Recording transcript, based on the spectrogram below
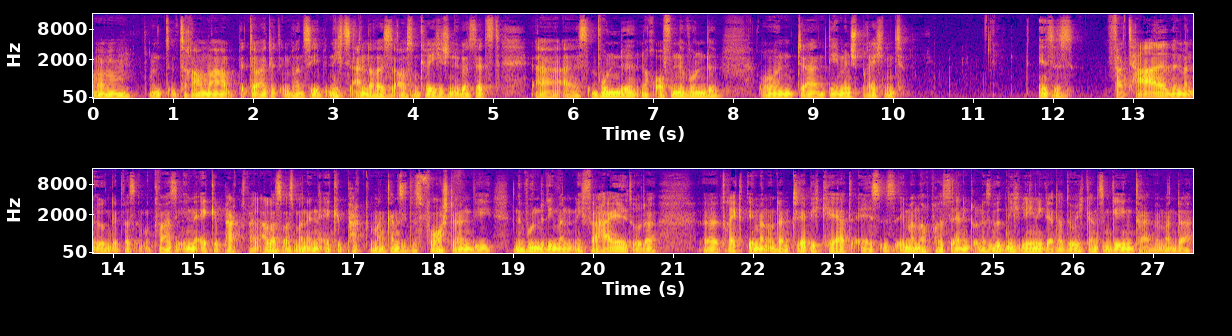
Ähm, und Trauma bedeutet im Prinzip nichts anderes aus dem Griechischen übersetzt äh, als Wunde, noch offene Wunde. Und äh, dementsprechend ist es fatal, wenn man irgendetwas quasi in eine Ecke packt, weil alles, was man in eine Ecke packt, man kann sich das vorstellen wie eine Wunde, die man nicht verheilt oder äh, Dreck, den man unter den Teppich kehrt, es ist immer noch präsent und es wird nicht weniger. Dadurch, ganz im Gegenteil, wenn man da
